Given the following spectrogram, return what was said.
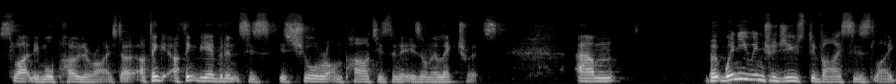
slightly more polarized. I, I think I think the evidence is is surer on parties than it is on electorates. Um, but when you introduce devices like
